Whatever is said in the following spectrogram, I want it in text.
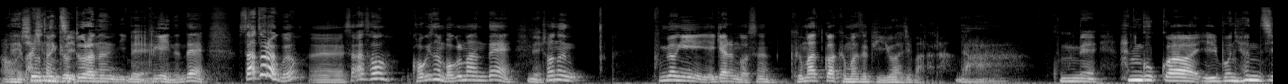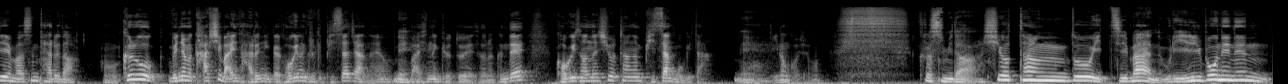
어, 네, 맛있는. 교토라는 이- 네. 그게 있는데 싸더라고요. 예, 싸서 거기서는 먹을 만한데 네. 저는 분명히 얘기하는 것은 그 맛과 그 맛을 비교하지 말아라. 아, 국내 한국과 일본 현지의 맛은 다르다. 어, 그리고 왜냐면 값이 많이 다르니까 거기는 그렇게 비싸지 않아요. 네. 맛있는 교토에서는. 근데 거기서는 시오탕은 비싼 고기다. 네. 어, 이런 거죠. 그렇습니다. 시오탕도 있지만 우리 일본에는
